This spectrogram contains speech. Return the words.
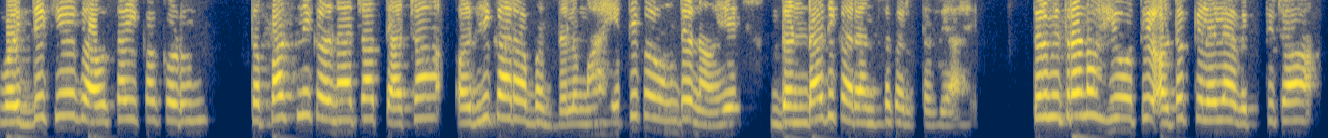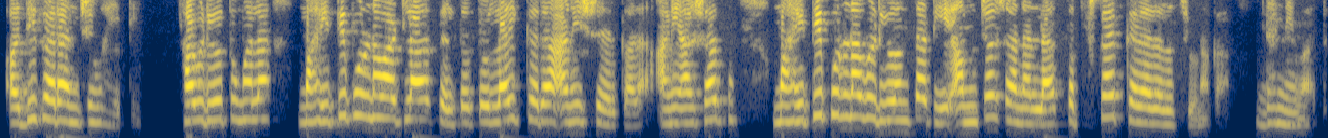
वैद्यकीय व्यावसायिकाकडून तपासणी करण्याच्या त्याच्या अधिकाराबद्दल माहिती करून देणं हे दंडाधिकाऱ्यांचं कर्तव्य आहे. तर मित्रांनो ही होती अटक केलेल्या व्यक्तीच्या अधिकारांची माहिती. हा व्हिडिओ तुम्हाला माहितीपूर्ण वाटला असेल तर तो लाईक करा आणि शेअर करा. आणि अशाच माहितीपूर्ण व्हिडिओसाठी आमच्या चॅनलला सबस्क्राईब करायला विसरू नका. धन्यवाद.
